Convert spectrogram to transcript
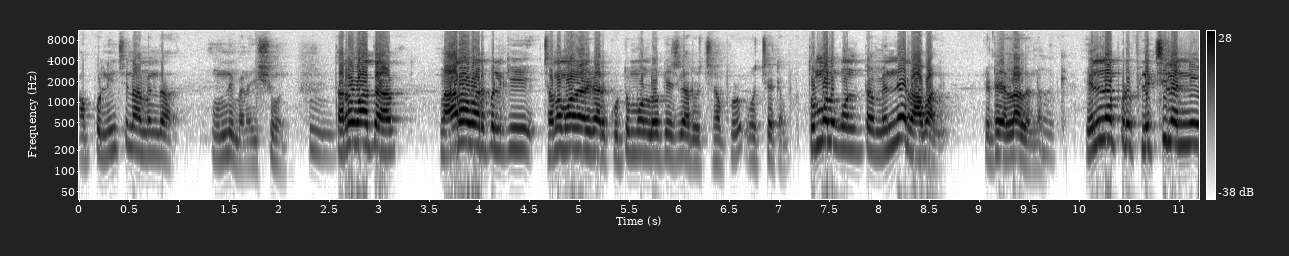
అప్పటి నుంచి నా మీద ఉంది మేడం ఇష్యూ ఉంది. తర్వాత నారావారిపల్లికి చంద్రబాబు నాయుడు గారి కుటుంబం లోకేష్ గారు వచ్చినప్పుడు వచ్చేటప్పుడు తుమ్మలగుంట మీదనే రావాలి ఇటు వెళ్ళాలన్న ఓకే. వెళ్ళినప్పుడు ఫ్లెక్సీలు అన్నీ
